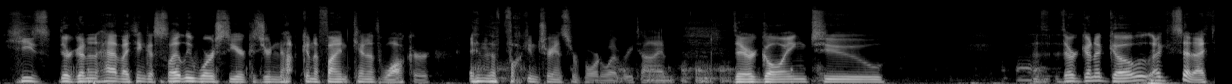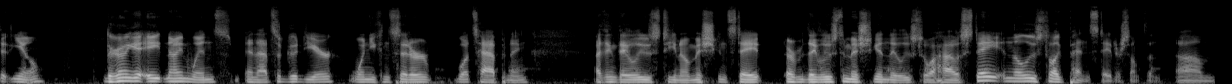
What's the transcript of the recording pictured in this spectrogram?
He's they're gonna have I think a slightly worse year because you're not gonna find Kenneth Walker in the fucking transfer portal every time. They're going to they're gonna go like I said. I think you know they're gonna get eight nine wins and that's a good year when you consider what's happening. I think they lose to you know Michigan State or they lose to Michigan, they lose to Ohio State, and they'll lose to like Penn State or something. Um,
